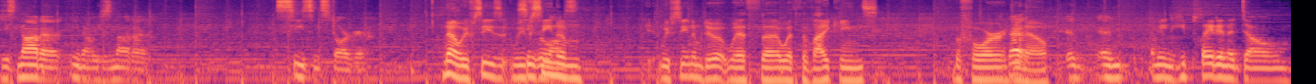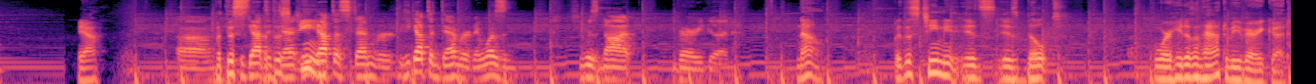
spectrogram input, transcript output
He's not a, you know, he's not a season starter. No, we've seen we've Season seen him we've seen him do it with uh, with the Vikings before, That- you know. and, and I mean, he played in a dome. Yeah. Uh, But this- he got but to this Den- team- he got to Denver. He got to Denver, and it wasn't. He was not very good. No. But this team is is built where he doesn't have to be very good.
